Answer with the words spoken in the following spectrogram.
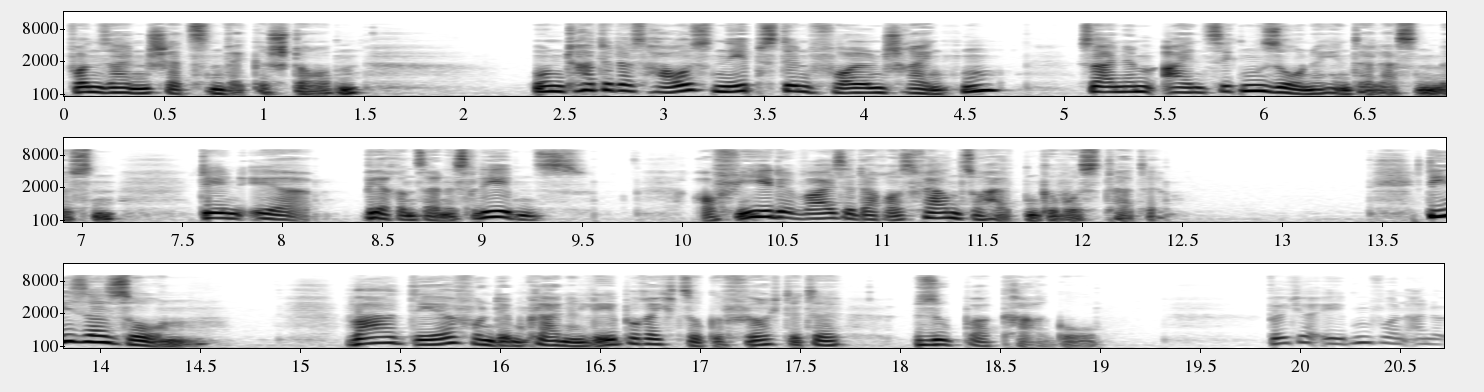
von seinen Schätzen weggestorben und hatte das Haus nebst den vollen Schränken seinem einzigen Sohne hinterlassen müssen, den er während seines Lebens auf jede Weise daraus fernzuhalten gewusst hatte. Dieser Sohn war der von dem kleinen Leberecht so gefürchtete Supercargo, welcher eben von einer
